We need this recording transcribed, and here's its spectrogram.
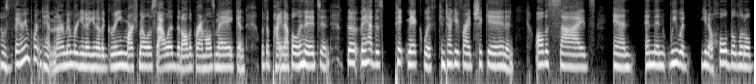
That was very important to him. And I remember, you know, you know the green marshmallow salad that all the grandmas make, and with a pineapple in it, and the they had this picnic with Kentucky Fried Chicken and all the sides, and and then we would you know hold the little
